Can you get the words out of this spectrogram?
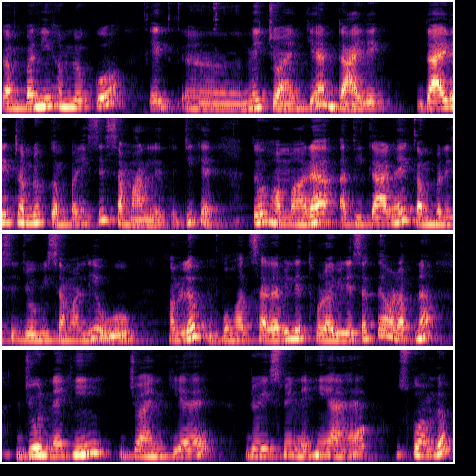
कंपनी हम लोग को एक आ, में ज्वाइन किया डायरेक्ट डायरेक्ट हम लोग कंपनी से सामान लेते ठीक है? तो हमारा अधिकार है कंपनी से जो भी सामान लिए वो हम लोग बहुत सारा भी ले थोड़ा भी ले सकते हैं और अपना जो नहीं ज्वाइन किया है जो इसमें नहीं आया है उसको हम लोग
